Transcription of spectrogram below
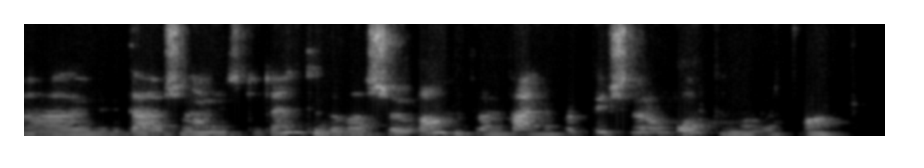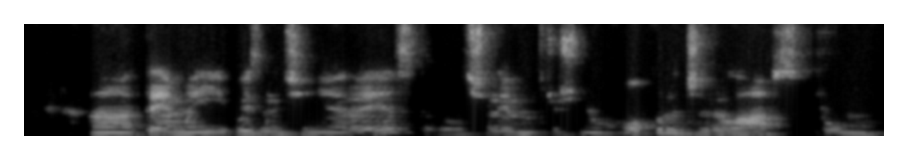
Е, Вітаю, шановні студенти. До вашої уваги фронтальна практична робота номер 2 Тема її визначення РС та величини внутрішнього опору джерела струму. Е,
